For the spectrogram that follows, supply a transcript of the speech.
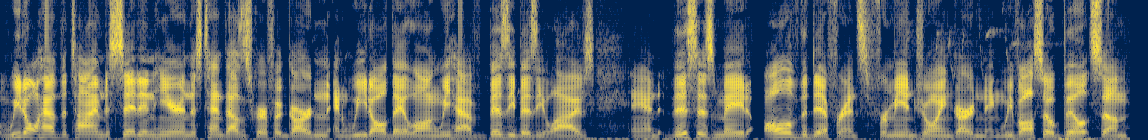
we don't have the time to sit in here in this 10,000 square foot garden and weed all day long. We have busy, busy lives, and this has made all of the difference for me enjoying gardening. We've also built some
